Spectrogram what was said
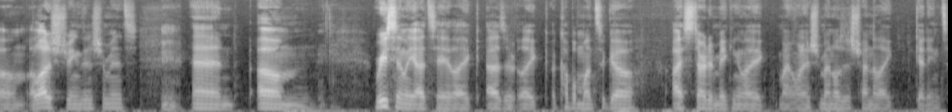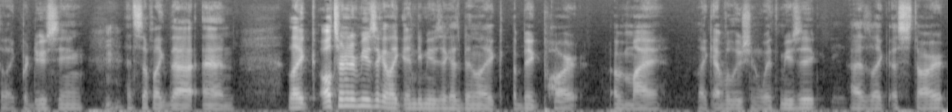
um a lot of stringed instruments, Mhm. and um, recently I'd say like as of, like a couple months ago, I started making like my own instrumentals, just trying to like get into like producing Mhm. and stuff like that, and like alternative music and like indie music has been like a big part of my like evolution with music as like a start.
